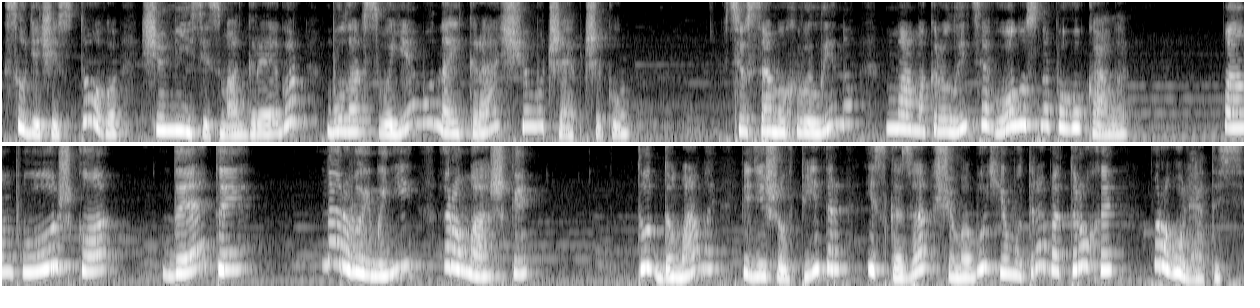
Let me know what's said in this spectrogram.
судячи з того, що місіс Макгрегор була в своєму найкращому чепчику. В цю саму хвилину мама кролиця голосно погукала. Пампушко, де ти? Нарви мені ромашки. Тут до мами підійшов Пітер і сказав, що, мабуть, йому треба трохи прогулятись.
